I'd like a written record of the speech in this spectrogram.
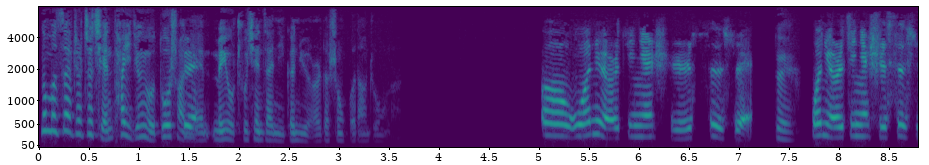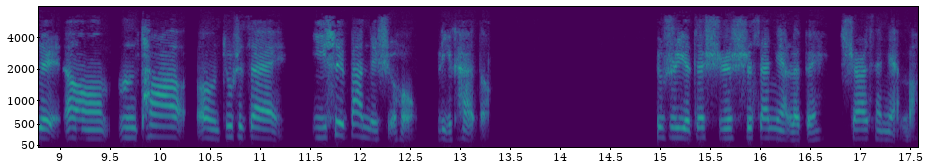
那么在这之前，他已经有多少年没有出现在你跟女儿的生活当中了？呃，我女儿今年十四岁。对，我女儿今年十四岁。嗯嗯，她嗯就是在一岁半的时候离开的，就是也在十十三年了呗，十二三年吧。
